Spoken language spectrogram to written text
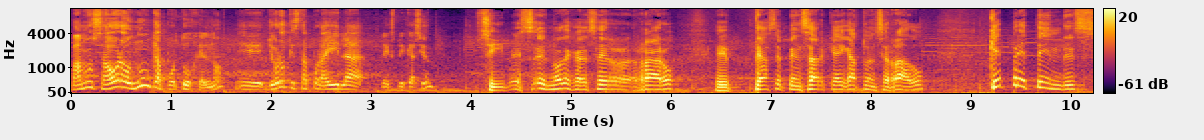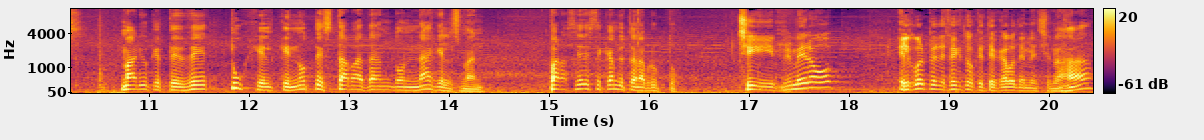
vamos ahora o nunca por Tuchel, ¿no? Eh, yo creo que está por ahí la, explicación. Sí, no deja de ser raro, te hace pensar que hay gato encerrado. ¿Qué pretendes, Mario, que te dé Tuchel que no te estaba dando Nagelsmann para hacer este cambio tan abrupto? Sí, primero el golpe de efecto que te acabo de mencionar. Ajá.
